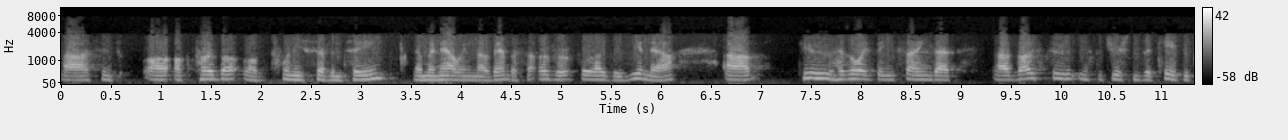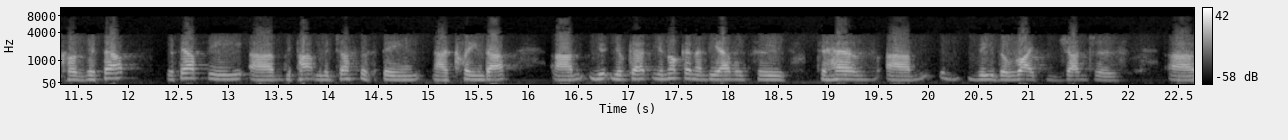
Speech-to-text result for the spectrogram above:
uh, since uh, October of 2017, and we're now in November, so over for over a year now, uh, Q has always been saying that uh, those two institutions are key because without without the Department of Justice being cleaned up, um, you, you've got, you're not going to be able to to have um, the the right judges, uh,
